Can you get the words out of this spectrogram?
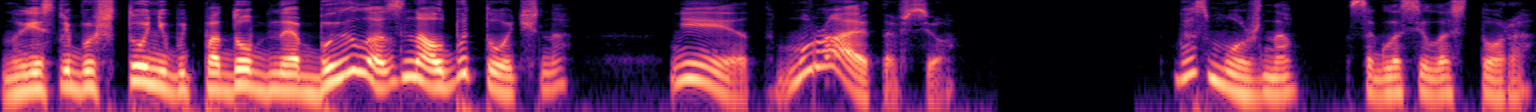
но если бы что-нибудь подобное было, знал бы точно. Нет, мура это все. Возможно, согласилась Тора.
